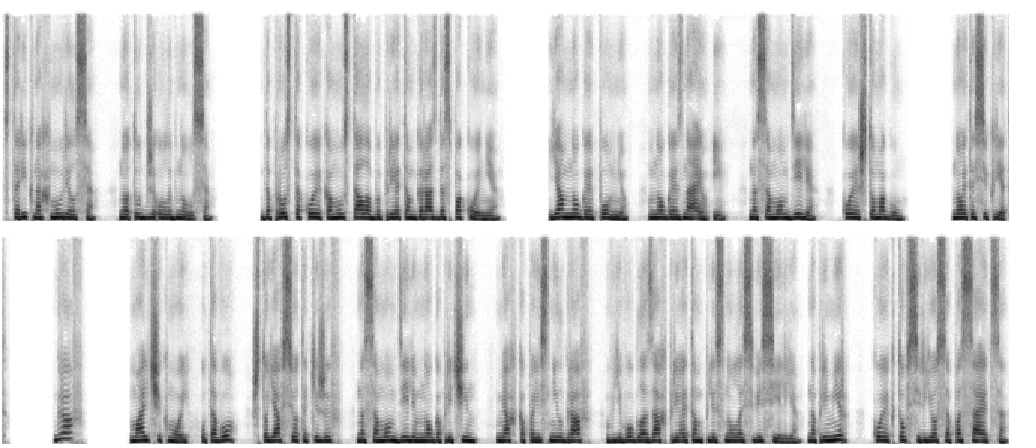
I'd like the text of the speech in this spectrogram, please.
Старик нахмурился, но тут же улыбнулся. Да просто кое-кому стало бы при этом гораздо спокойнее. Я многое помню, многое знаю и, на самом деле, кое-что могу. Но это секрет. Граф, мальчик мой, у того, что я все-таки жив, на самом деле много причин, мягко пояснил граф, в его глазах при этом плеснулось веселье. Например, кое-кто всерьез опасается,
